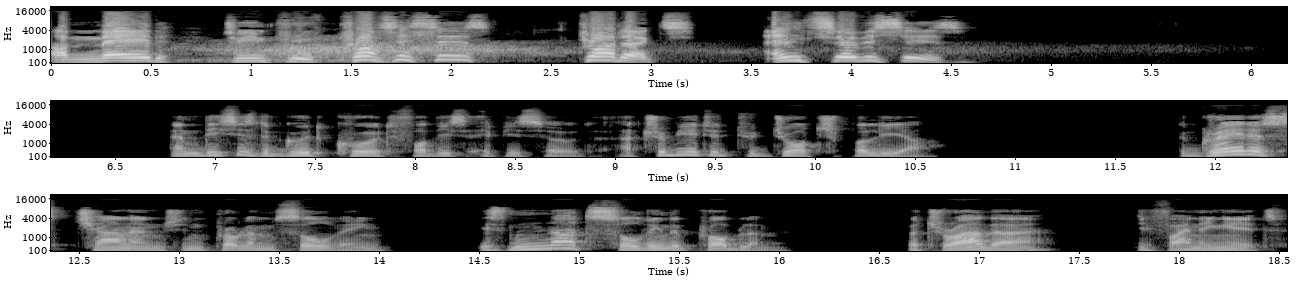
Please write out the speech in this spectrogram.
are made to improve processes, products, and services. And this is the good quote for this episode, attributed to George Polya. The greatest challenge in problem solving is not solving the problem, but rather defining it.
